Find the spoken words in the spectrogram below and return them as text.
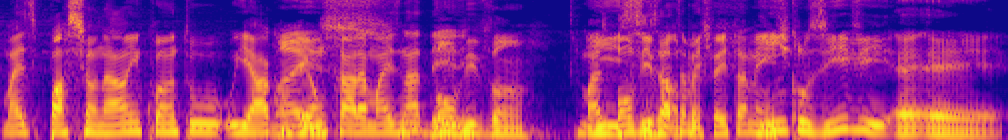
mais passional, enquanto o Jacob é um cara mais na dele. Bom vivan. mais bom exatamente. perfeitamente. E, inclusive, é, é,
